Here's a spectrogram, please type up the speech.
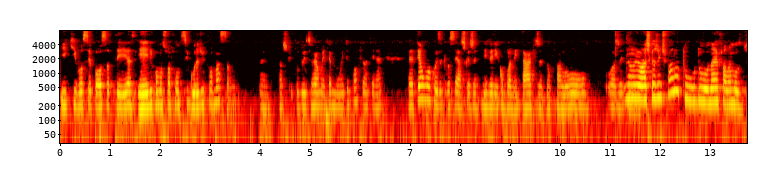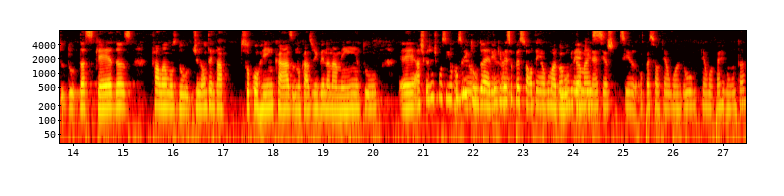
e que você possa ter ele como sua fonte segura de informação. É, acho que tudo isso realmente é muito importante, né? É, tem alguma coisa que você acha que a gente deveria complementar, que a gente não falou? Gente... Não, eu acho que a gente falou tudo, né? Falamos do, das quedas, falamos do, de não tentar socorrer em casa, no caso de envenenamento. É, acho que a gente conseguiu, cobrir tudo. É, tem que ver é. se o pessoal tem alguma Vamos dúvida, aqui, mas. Né, se, se, o pessoal tem alguma dúvida, tem alguma pergunta.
